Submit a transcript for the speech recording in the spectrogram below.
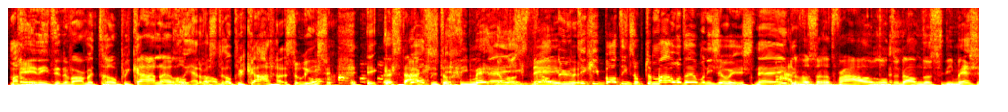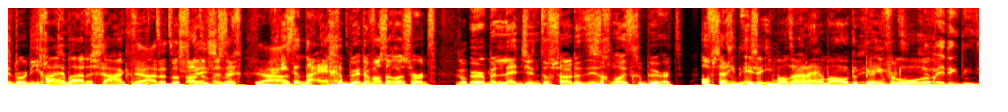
Maar je niet in de warme Tropicana? Oh ja, dat was Tropicana, sorry. Ik, ik, Daar staken ze toch die me- Nee, dat was- ik nee, nu Tiki Bad iets op de mouw wat helemaal niet zo is. Nee, Ah, dat was toch het verhaal in Rotterdam... dat ze die messen door die glijbanen staken? Ja, dat was vreselijk. echt- Ja. Is dat nou echt gebeurd? Dat was toch een soort urban legend of zo? Dat is toch nooit gebeurd? Of zeg ik, is er iemand daar helemaal de been verloren? dat weet ik niet.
